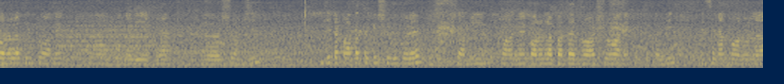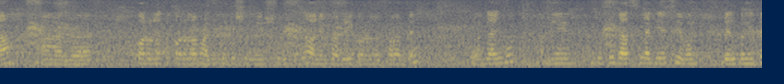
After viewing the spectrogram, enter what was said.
করলা কিন্তু অনেক উপকারী একটা সবজি। যেটা পাতা থেকে শুরু করে সবই খাওয়া যায়। করলা পাতার রসও অনেক উপকারী। এছাড়া করলা আর করলা তো করলা ভাজি থেকে শুরু শুরু করে অনেকভাবেই করলা খাওয়া যায়। তো যাই হোক, আমি দুটো গাছ লাগিয়েছি এবং বেলকনিতে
